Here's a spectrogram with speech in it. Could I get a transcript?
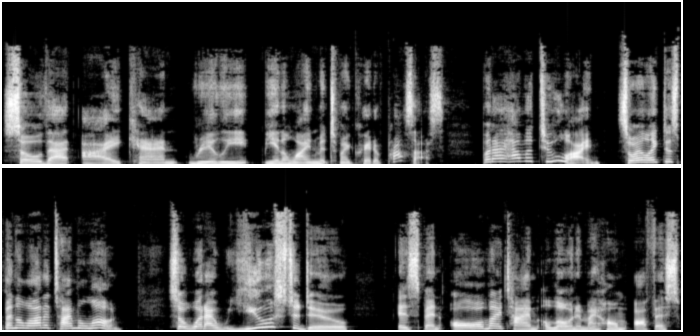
so that I can really be in alignment to my creative process. But I have a two line. So I like to spend a lot of time alone. So what I used to do is spend all my time alone in my home office.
